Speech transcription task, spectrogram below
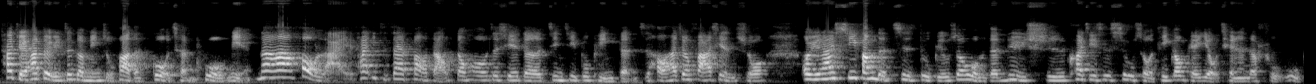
他觉得他对于这个民主化的过程破灭。那他后来他一直在报道东欧这些的经济不平等之后，他就发现说，哦，原来西方的制度，比如说我们的律师、会计师事务所提供给有钱人的服务，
